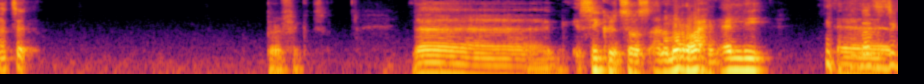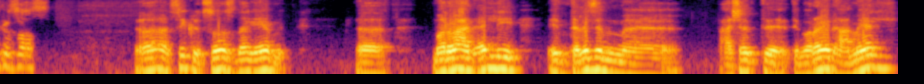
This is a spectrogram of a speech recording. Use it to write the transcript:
That's it. Perfect ده secret sauce أنا مرة واحد قال لي the secret sauce. آه secret sauce ده جامد. آه مرة واحد قال لي أنت لازم آه عشان تبقى رائد أعمال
